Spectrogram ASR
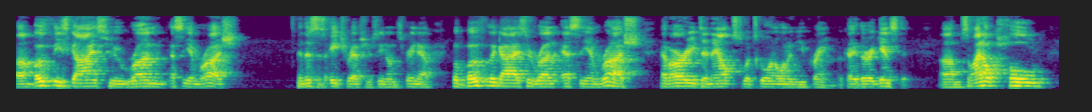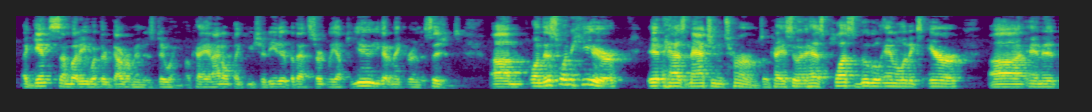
Um, both these guys who run SEMrush and this is Ahrefs you're seeing on the screen now, but both of the guys who run SEMrush have already denounced what's going on in Ukraine. Okay, they're against it. Um, so I don't hold against somebody what their government is doing. Okay, and I don't think you should either, but that's certainly up to you. You got to make your own decisions. Um, on this one here, it has matching terms. Okay, so it has plus Google Analytics error, uh, and it,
